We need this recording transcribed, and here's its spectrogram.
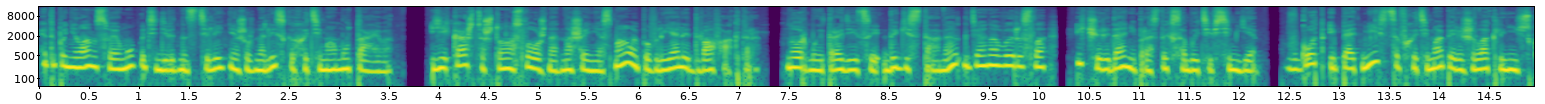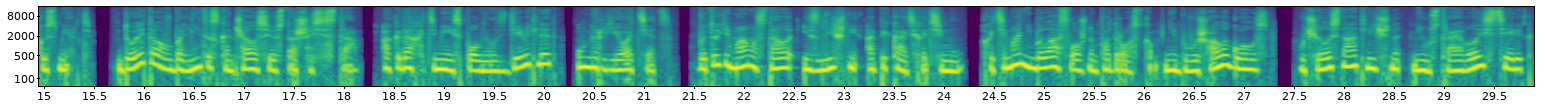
Это поняла на своем опыте 19-летняя журналистка Хатима Мутаева. Ей кажется, что на сложные отношения с мамой повлияли два фактора. Нормы и традиции Дагестана, где она выросла, и череда непростых событий в семье. В год и пять месяцев Хатима пережила клиническую смерть. До этого в больнице скончалась ее старшая сестра. А когда Хатиме исполнилось 9 лет, умер ее отец. В итоге мама стала излишне опекать Хатиму. Хатима не была сложным подростком, не повышала голос, училась на отлично, не устраивала истерик.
